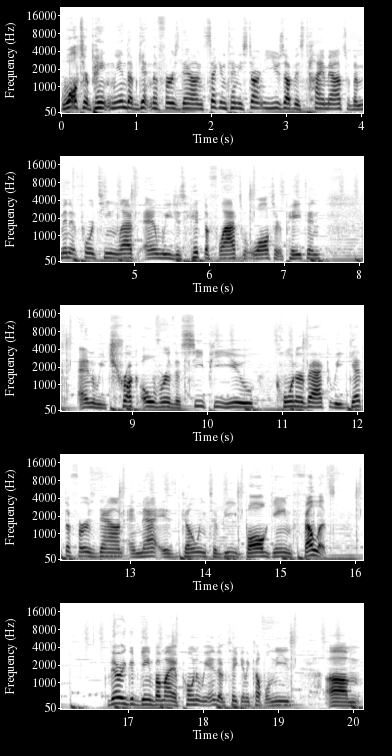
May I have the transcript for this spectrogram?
Walter Payton, we end up getting the first down. Second 10, he's starting to use up his timeouts with a minute 14 left, and we just hit the flats with Walter Payton. And we truck over the CPU cornerback. We get the first down, and that is going to be ball game, fellas. Very good game by my opponent. We end up taking a couple knees. Um,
